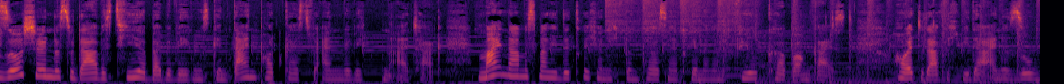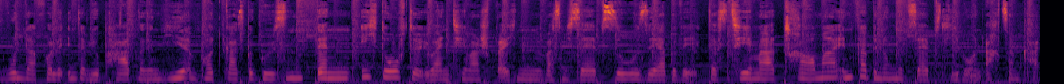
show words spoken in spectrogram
so schön, dass du da bist hier bei Bewegungskind, dein Podcast für einen bewegten Alltag. Mein Name ist Marie Dittrich und ich bin Personal Trainerin für Körper und Geist. Heute darf ich wieder eine so wundervolle Interviewpartnerin hier im Podcast begrüßen, denn ich durfte über ein Thema sprechen, was mich selbst so sehr bewegt. Das Thema Trauma in Verbindung mit Selbstliebe und Achtsamkeit.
